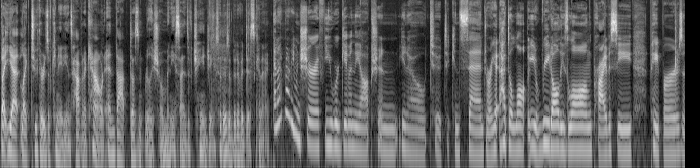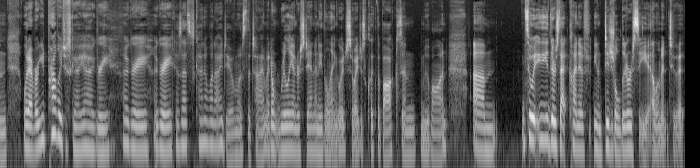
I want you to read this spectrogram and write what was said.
but yet like two thirds of Canadians have an account. And that doesn't really show many signs of changing. So there's a bit of a disconnect. And I'm not even sure if you were given the option, you know, to, to consent or had to long, you know, read all these long privacy papers and whatever. You'd probably just go, yeah, I agree, agree, agree, because that's kind of what I do most of the time. I don't really understand any of the language, so I just click the box and move on. Um, so it, there's that kind of you know digital literacy element to it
